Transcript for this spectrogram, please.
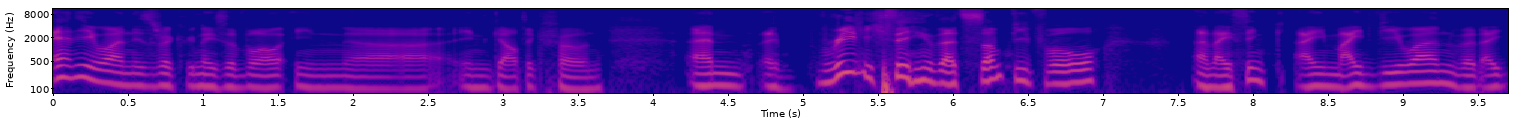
anyone is recognizable in uh, in Gartic phone, and I really think that some people, and I think I might be one, but I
